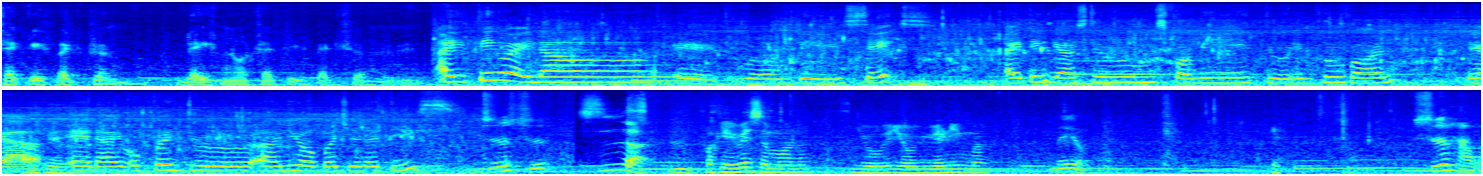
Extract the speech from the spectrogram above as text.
satisfaction, there is no satisfaction. in it. I think right now it will be six. I think there are still rooms for me to improve on. Yeah, Okay. and I'm open to uh, new opportunities. 十十是啊。OK，为什么呢？有有原因吗没有，十好，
